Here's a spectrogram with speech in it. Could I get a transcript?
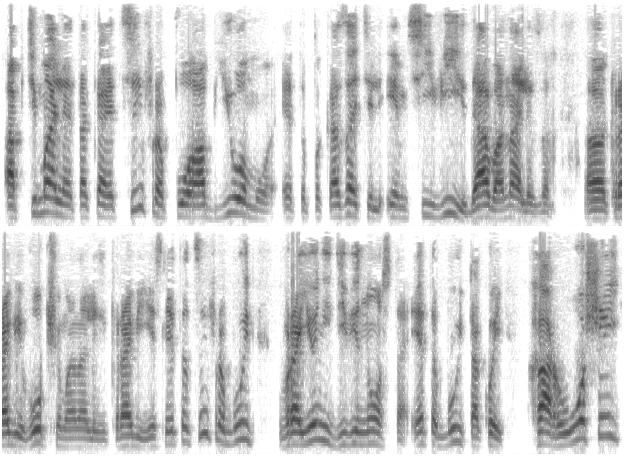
оптимальная такая цифра по объему, это показатель MCV, да, в анализах э, крови, в общем анализе крови, если эта цифра будет в районе 90, это будет такой хороший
